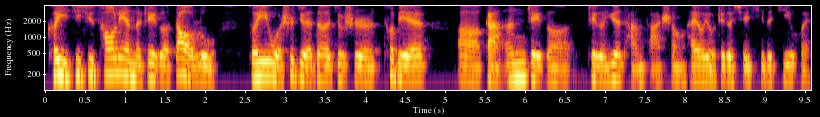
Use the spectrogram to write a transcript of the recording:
可以继续操练的这个道路，所以我是觉得就是特别呃感恩这个这个约谈发生，还有有这个学习的机会。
